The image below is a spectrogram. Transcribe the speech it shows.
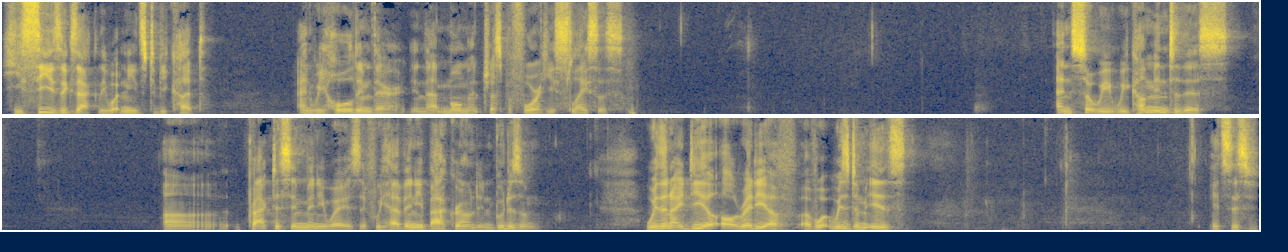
He sees exactly what needs to be cut. And we hold him there in that moment just before he slices. And so we, we come into this uh, practice in many ways, if we have any background in Buddhism, with an idea already of, of what wisdom is. It's this,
